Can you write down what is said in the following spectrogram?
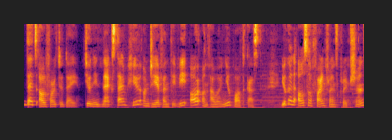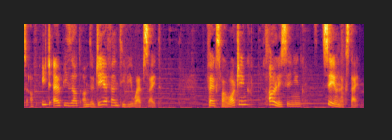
That's all for today. Tune in next time here on GFN TV or on our new podcast. You can also find transcriptions of each episode on the GFN TV website. Thanks for watching or listening. See you next time.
